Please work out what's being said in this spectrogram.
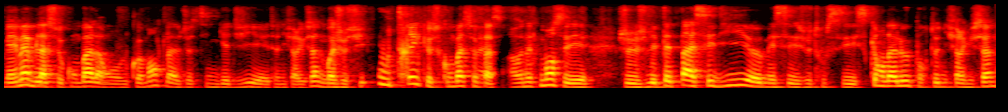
Mais même là, ce combat, là, on le commente, là, Justin Gagey et Tony Ferguson. Moi, je suis outré que ce combat se fasse. Honnêtement, c'est, je, je l'ai peut-être pas assez dit, euh, mais c'est, je trouve c'est scandaleux pour Tony Ferguson.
